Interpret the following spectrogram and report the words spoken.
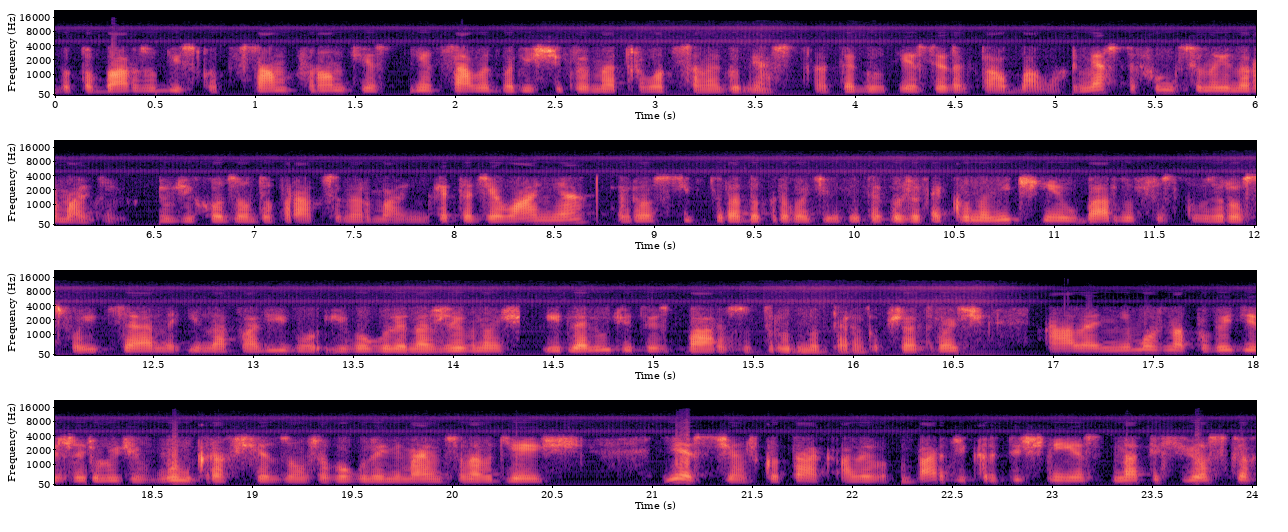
bo to bardzo blisko. Sam front jest niecałe 20 km od samego miasta. Dlatego jest jednak ta obawa. Miasto funkcjonuje normalnie. Ludzie chodzą do pracy normalnie. Te działania Rosji, która doprowadziła do tego, że ekonomicznie bardzo wszystko wzrosło i ceny, i na paliwo, i w ogóle na żywność. I dla ludzi to jest bardzo trudno teraz to przetrwać. Ale nie można powiedzieć, że ludzie w bunkrach siedzą, że w ogóle nie mają co nawet jeść. Jest ciężko, tak, ale bardziej krytycznie jest na tych wioskach,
